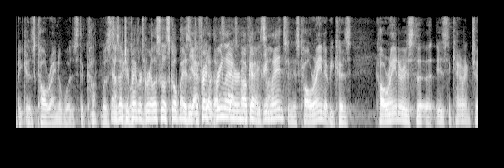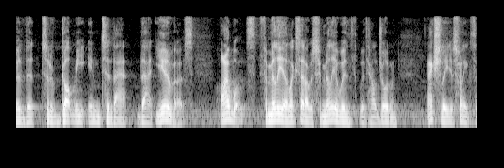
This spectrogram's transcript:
because Kyle Rayner was the hmm. was. now, the is that your favorite Green? Let's let's go by. Is it your favorite that's- Green Lantern? Okay, Green so- Lantern is Kyle Rayner because Kyle Rayner is the is the character that sort of got me into that that universe. I was familiar, like I said, I was familiar with with Hal Jordan. Actually, it's funny because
